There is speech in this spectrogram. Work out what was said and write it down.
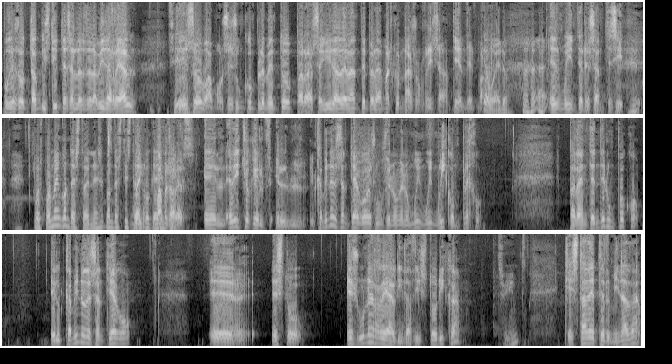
porque son tan distintas a las de la vida real, Sí. que eso, vamos, es un complemento para seguir adelante, pero además con una sonrisa, ¿entiendes? Qué Vamos. bueno. Es muy interesante, sí. Pues ponme en contexto, en ese contexto histórico Bueno, que vamos a ver. El- he dicho que el, el- el Camino de Santiago es un fenómeno muy, muy, muy complejo. Para entender un poco, el Camino de Santiago, eh, esto es una realidad histórica Sí. que está determinada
